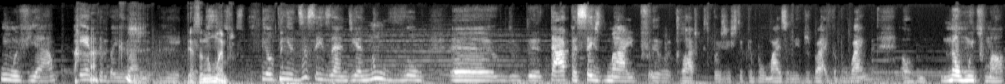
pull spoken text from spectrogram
um avião, é também o ano. E é, Dessa não me lembro. Ele tinha 16 anos e é num voo uh, de TAP a 6 de maio, claro que depois isto acabou mais ou menos bem, acabou bem, ou não muito mal,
